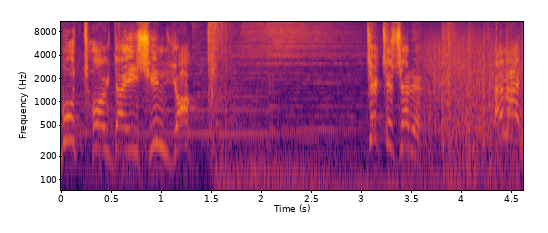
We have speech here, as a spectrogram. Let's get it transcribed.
Bu toyda işin yok. Çık dışarı. Hemen.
